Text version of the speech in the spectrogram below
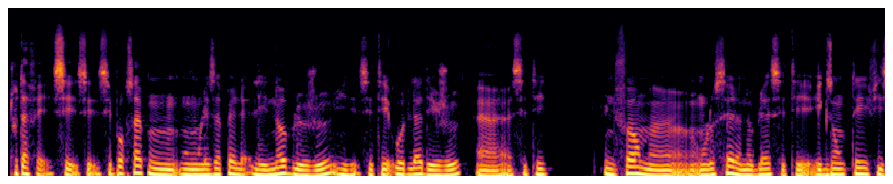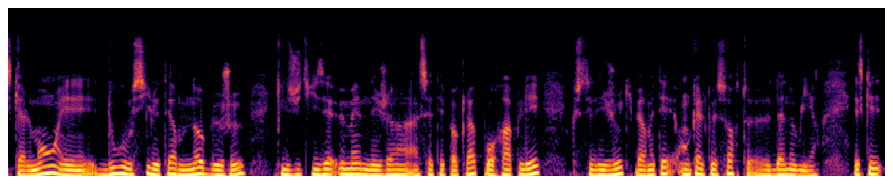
Tout à fait. C'est pour ça qu'on les appelle les nobles jeux. C'était au-delà des jeux. Euh, c'était une forme, euh, on le sait, la noblesse était exemptée fiscalement, et d'où aussi le terme noble jeu, qu'ils utilisaient eux-mêmes déjà à cette époque-là pour rappeler que c'était des jeux qui permettaient en quelque sorte euh, d'anoblir. Et ce qui est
